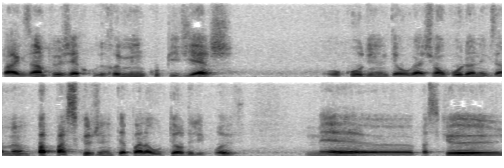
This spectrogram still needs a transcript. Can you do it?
Par exemple, j'ai remis une copie vierge au cours d'une interrogation, au cours d'un examen, pas parce que je n'étais pas à la hauteur de l'épreuve, mais euh, parce que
